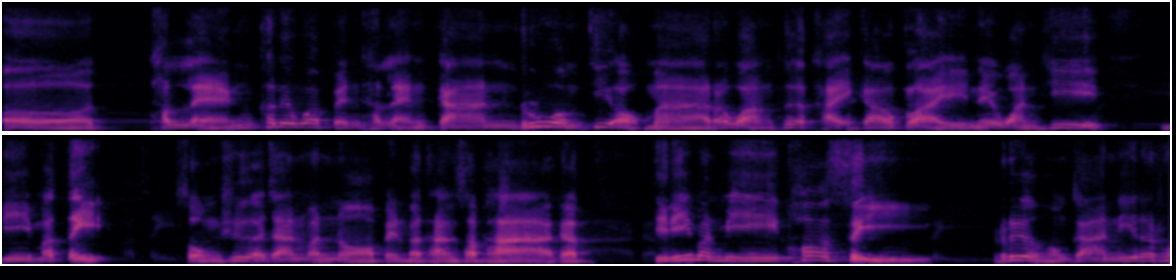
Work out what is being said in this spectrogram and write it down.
เอ่อแถลงเขาเรียกว่าเป็นแถลงการร่วมที่ออกมาระหว่างเพื่อไทยก้าวไกลในวันที่มีมติ ส่งชื่ออาจารย์วันนอเป็นประธานสภาครับ ทีนี้มันมีข้อ 4 เรื่องของการนิรโท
